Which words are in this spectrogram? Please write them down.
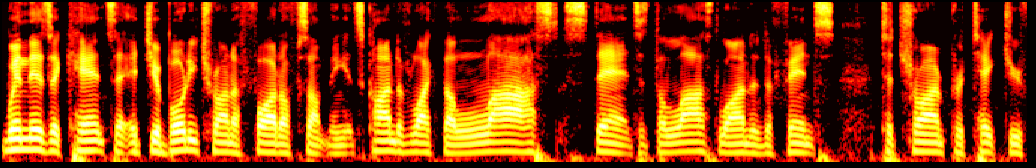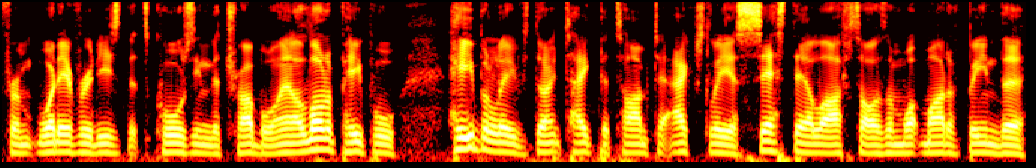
when there's a cancer, it's your body trying to fight off something. It's kind of like the last stance, it's the last line of defense to try and protect you from whatever it is that's causing the trouble. And a lot of people, he believes, don't take the time to actually assess their lifestyles and what might have been the,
